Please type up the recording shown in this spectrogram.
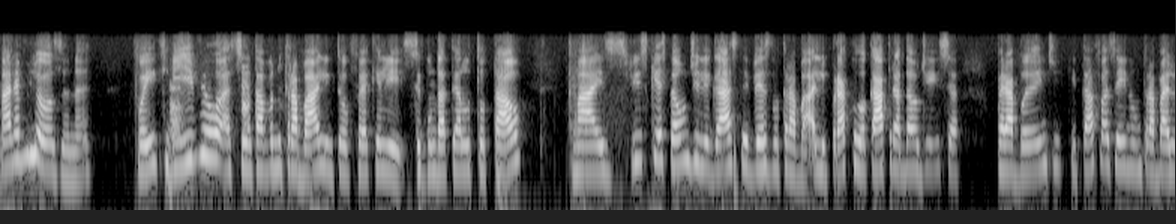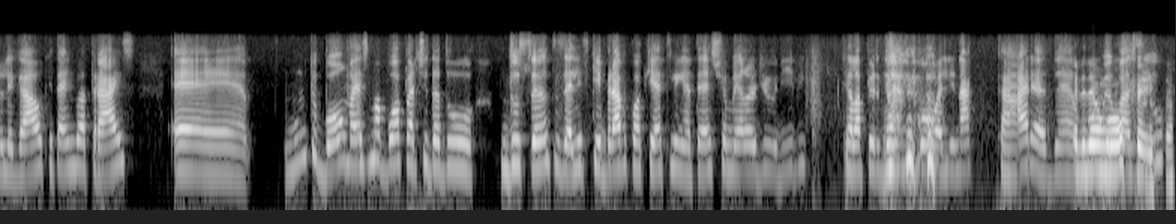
Maravilhoso, né? Foi incrível. Assim, eu estava no trabalho, então foi aquele segunda tela total. Mas fiz questão de ligar as TVs do trabalho para colocar, para dar audiência para a Band, que está fazendo um trabalho legal, que está indo atrás. É, muito bom, mais uma boa partida do, do Santos. Ali fiquei bravo com a Kathleen, até chamei ela de Uribe, porque ela perdeu um gol ali na cara, né? Perdeu um gol vazio. feito.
